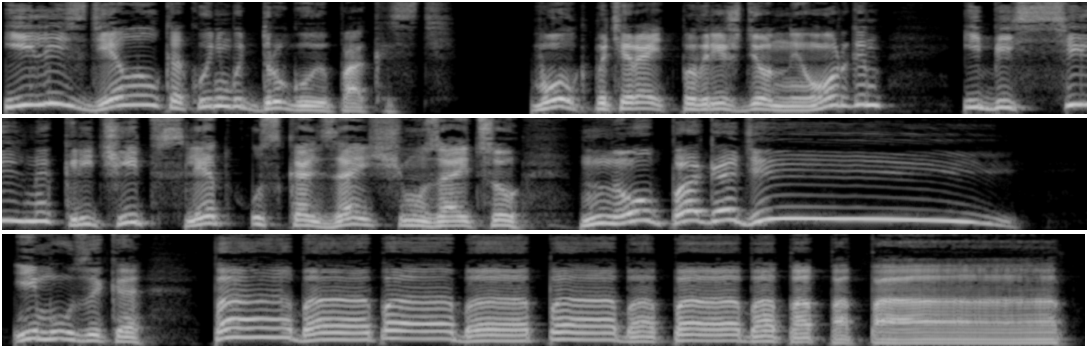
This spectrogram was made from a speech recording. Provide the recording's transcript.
Или сделал какую-нибудь другую пакость. Волк потирает поврежденный орган и бессильно кричит вслед ускользающему зайцу «Ну, погоди!» И музыка «па-ба-па-ба-па-ба-па-ба-па-па».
